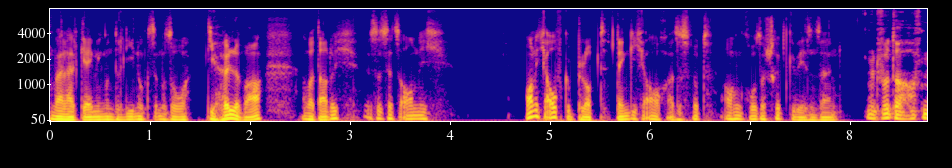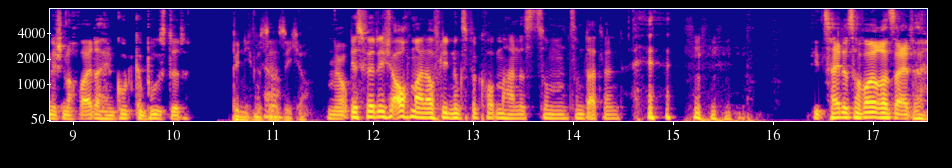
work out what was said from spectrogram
Weil halt Gaming unter Linux immer so die Hölle war. Aber dadurch ist es jetzt auch nicht ordentlich aufgeploppt, denke ich auch. Also es wird auch ein großer Schritt gewesen sein. Und wird er hoffentlich noch weiterhin gut geboostet. Bin ich mir ja. sehr sicher. Ja. Bis wir dich auch mal auf Linux bekommen, Hannes, zum, zum Datteln. Die Zeit ist auf eurer Seite.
